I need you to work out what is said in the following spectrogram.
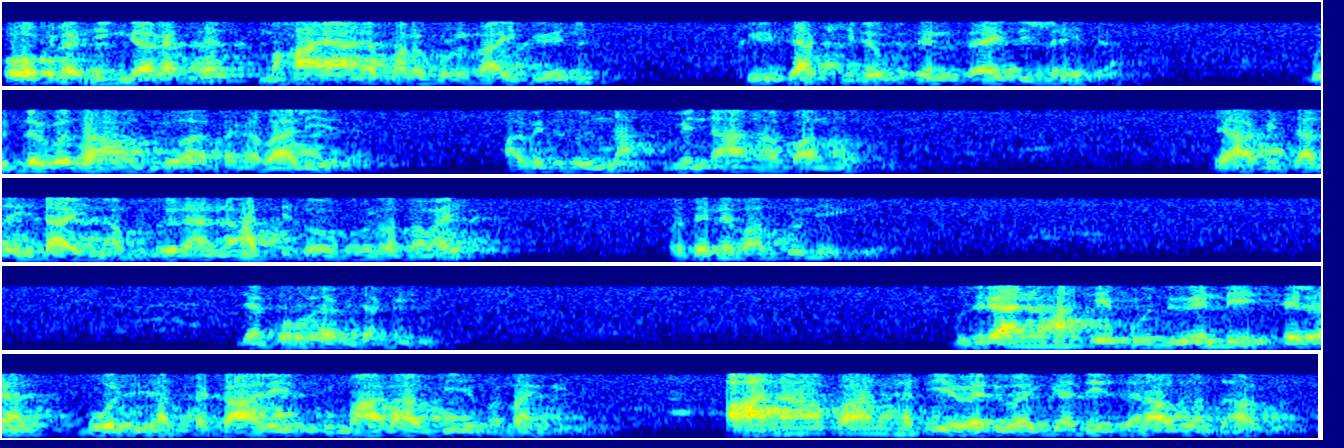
ඕකට හිංගාගත්ත මහායාන බලපුරට අයිති වෙන පිරිසක් හිරවු තැනට ඇවිදilla හිටා. බුද්ධඝෝස ආමුදුරුව අතකලා ලියලා. අපිට දුන්නා මෙන්න ආනාපාන සතිය. දැන් අපිත් අද හිතා ඉන්නවා බුදුරජාණන් වහන්සේ ඕක කරලා තමයි ඔතෙන්පත් උනේ කියලා. දැන් කොහොමද අපි දකින්නේ? බුදුරජාණන් වහන්සේ බුදු වෙන්නේ ඉස්සෙල්ලා බෝධිසත්ව කාලයේ කුමාරාවදියේ පටන් ගිහින්. ආනාපාන සතිය වැඩිවා කියලා දේශනාව සඳහා වෙනවා.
